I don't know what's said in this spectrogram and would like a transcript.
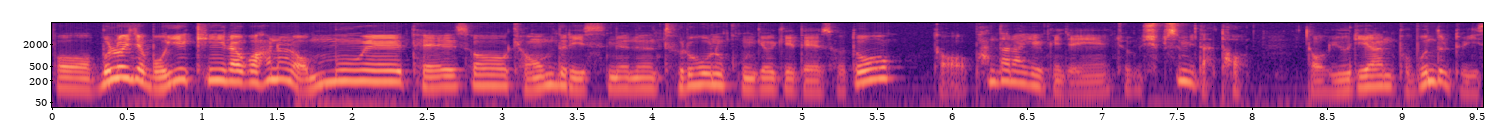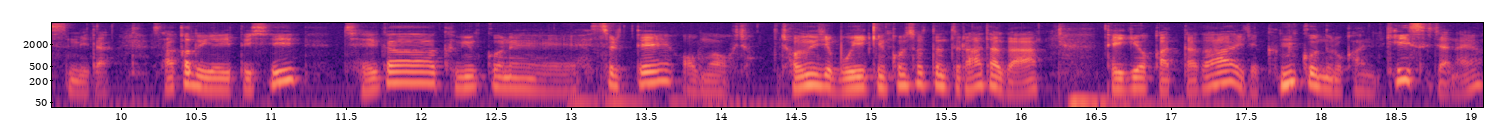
뭐 물론 이제 모이킹이라고 하는 업무에 대해서 경험들이 있으면은 들어오는 공격에 대해서도 더 판단하기 굉장히 좀 쉽습니다. 더. 더 유리한 부분들도 있습니다. 아까도 얘기했듯이 제가 금융권에 했을 때 어머 저는 이제 모이킹 컨설턴트를 하다가 대기업 갔다가 이제 금융권으로 간 케이스잖아요.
